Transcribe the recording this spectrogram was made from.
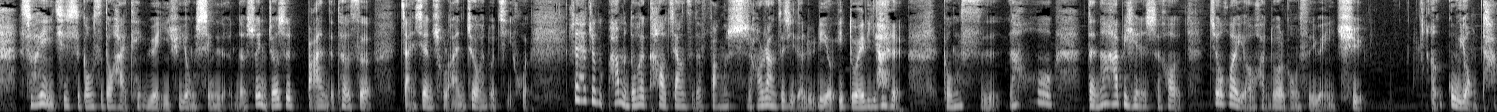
所以其实公司都还挺愿意去用新人的，所以你就是把你的特色展现出来，你就有很多机会。所以他就他们都会靠这样子的方式，然后让自己的履历有一堆厉害的公司，然后等到他毕业的时候，就会有很多的公司愿意去。嗯，雇佣他，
